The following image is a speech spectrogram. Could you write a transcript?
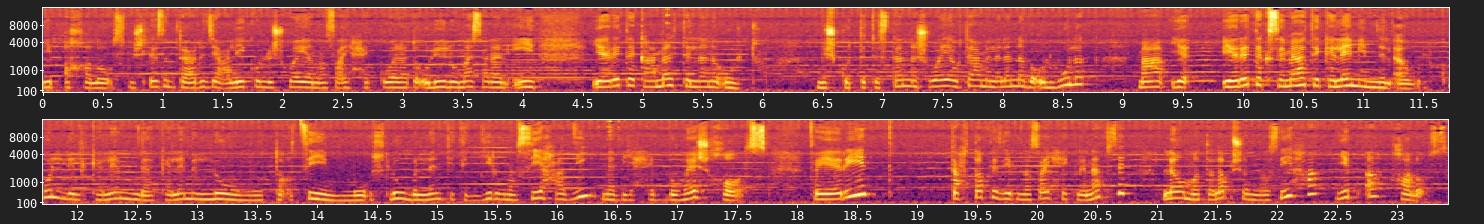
يبقى خلاص مش لازم تعرضي عليه كل شوية نصايحك ولا تقولي له مثلا إيه يا ريتك عملت اللي أنا قلته. مش كنت تستنى شوية وتعمل اللي أنا بقوله لك؟ مع يا- ريتك سمعت كلامي من الأول. كل الكلام ده كلام اللوم والتقطيم وأسلوب اللي أنت تديله نصيحة دي ما بيحبوهاش خالص. فيا ريت تحتفظي بنصايحك لنفسك. لو ما طلبش النصيحة يبقى خلاص.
